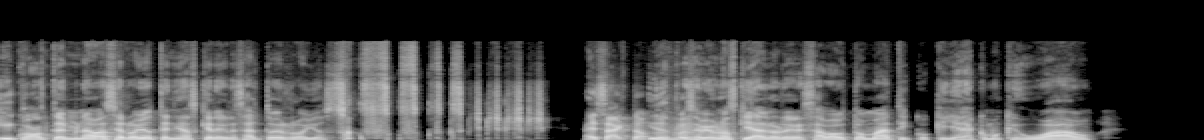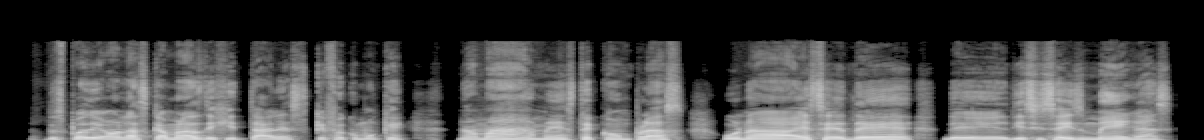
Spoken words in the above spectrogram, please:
Y cuando terminabas el rollo tenías que regresar todo el rollo. Exacto. Y después había unos que ya lo regresaba automático, que ya era como que wow. Después llegaron las cámaras digitales, que fue como que, no mames, te compras una SD de 16 megas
